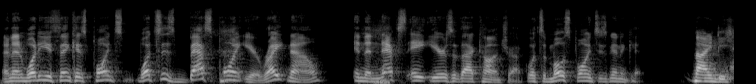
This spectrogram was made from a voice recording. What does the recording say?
And then what do you think his points? What's his best point year right now in the next eight years of that contract? What's the most points he's going to get? Ninety.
